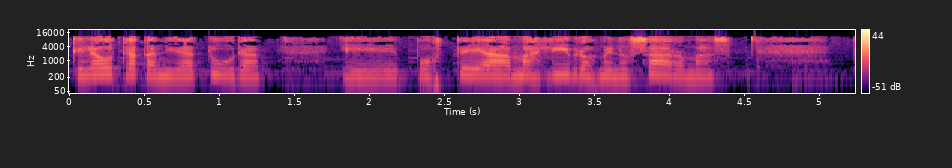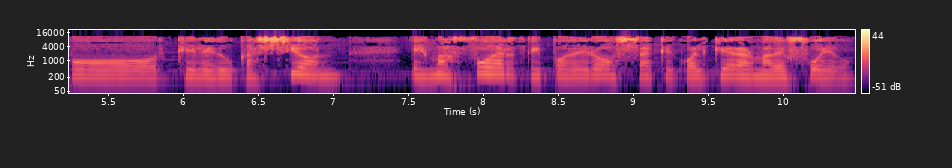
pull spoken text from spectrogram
que la otra candidatura eh, postea más libros, menos armas, porque la educación es más fuerte y poderosa que cualquier arma de fuego.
